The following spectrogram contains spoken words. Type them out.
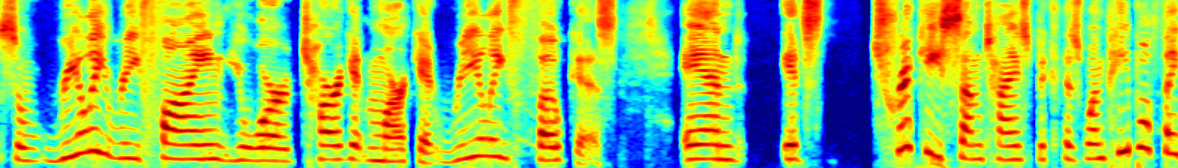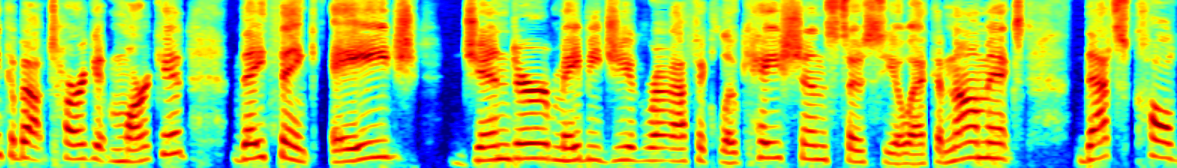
So really refine your target market, really focus. And it's tricky sometimes because when people think about target market, they think age, gender, maybe geographic location, socioeconomics. That's called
